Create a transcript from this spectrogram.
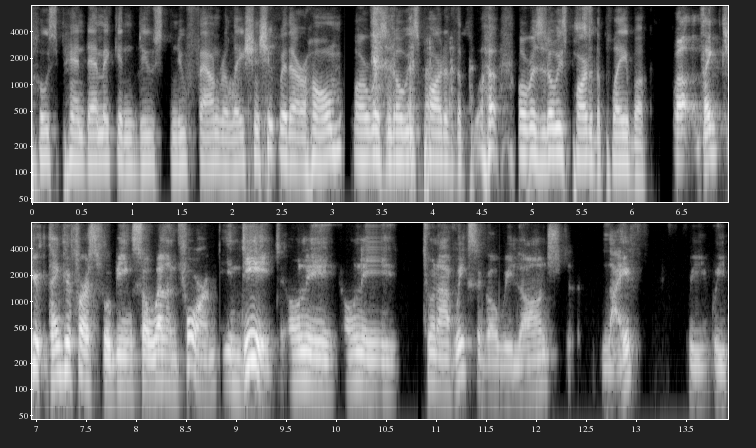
post-pandemic induced newfound relationship with our home, or was it always part of the, or was it always part of the playbook? Well, thank you, thank you first for being so well informed. Indeed, only only two and a half weeks ago we launched Life, we, we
